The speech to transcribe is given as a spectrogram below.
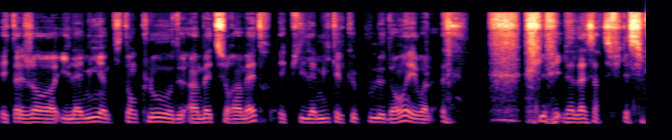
et t'as genre, il a mis un petit enclos de un mètre sur un mètre, et puis il a mis quelques poules dedans, et voilà, il a la certification.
